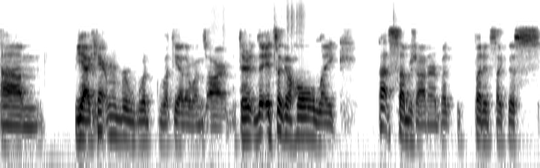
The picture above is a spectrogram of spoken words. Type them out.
um yeah i can't remember what what the other ones are there it's like a whole like not subgenre but but it's like this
